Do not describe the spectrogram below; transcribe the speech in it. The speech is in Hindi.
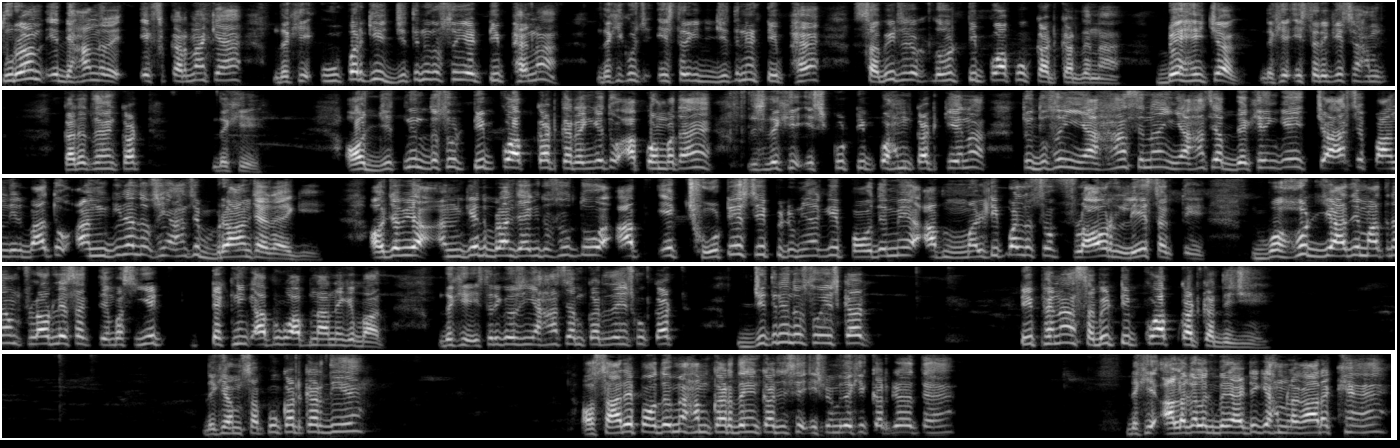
तुरंत ये ध्यान रहे, एक करना क्या है? देखिए, ऊपर की जितनी दोस्तों ये टिप है ना, देखिए कुछ इस तरीके की जितने टिप है, सभी दोस्तों टिप को आपको कट कर देना है। बेहिचक, देखिए, इस तरीके से हम कर देते हैं कट, देखिए। और जितने दोस्तों टिप को आप कट करेंगे तो आपको हम बताएँ, जैसे देखिए, इसको टिप को हम कट किए ना तो दोस्तों यहाँ से ना, यहाँ से आप देखेंगे, चार से पाँच दिन बाद तो अनगिनत दोस्तों यहाँ से ब्रांच आ जाएगी। और जब ये अनगिनत ब्रांच आएगी दोस्तों तो आप एक छोटे से पिटुनिया के पौधे में आप मल्टीपल दोस्तों फ्लावर ले सकते हैं। बहुत ज़्यादा मात्रा में फ्लावर ले सकते हैं। बस ये टेक्निक आपको अपनाने के बाद। देखिए, इस तरीके से यहाँ से हम करते हैं इसको कट जितने दोस्तों इसका टिप है ना, सभी टिप को आप कट कर दीजिए। देखिए, हम सबको कट कर दिए। और सारे पौधों में हम कर देंगे कट, जैसे इसमें देखिए कट कर देते हैं। देखिए अलग अलग वेरायटी के हम लगा रखे हैं।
